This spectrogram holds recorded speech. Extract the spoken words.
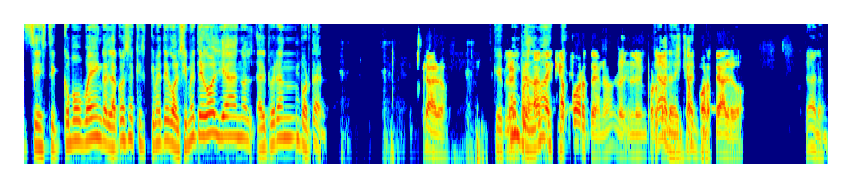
si este, cómo venga, la cosa es que, que mete gol. Si mete gol, ya no, al peruano no va a importar. Claro. Que Lo importante nomás, es que aporte, ¿no? Lo, lo importante Claro, es que aporte algo. Claro.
